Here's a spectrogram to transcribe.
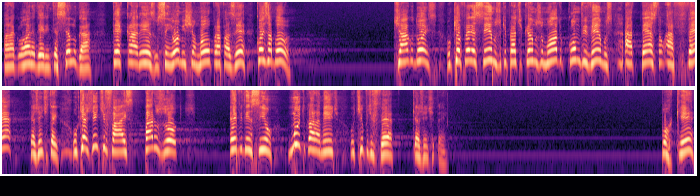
Para a glória dele, em terceiro lugar, ter clareza: o Senhor me chamou para fazer coisa boa. Tiago 2: O que oferecemos, o que praticamos, o modo como vivemos, atestam a fé que a gente tem. O que a gente faz para os outros evidenciam muito claramente o tipo de fé que a gente tem. Porque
